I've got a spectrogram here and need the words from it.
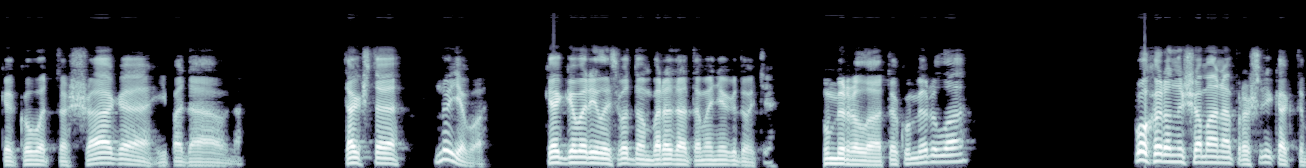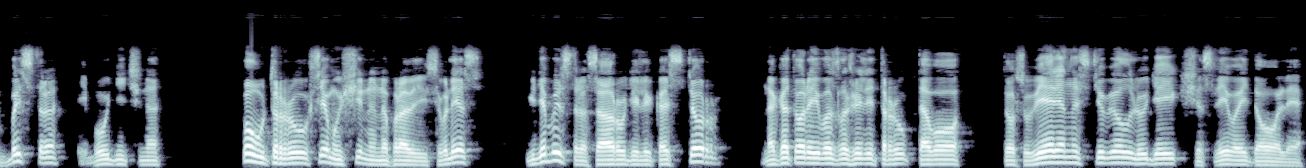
какого-то шага и подавно. Так что, ну его, как говорилось в одном бородатом анекдоте, умерла так умерла. Похороны шамана прошли как-то быстро и буднично. Поутру все мужчины направились в лес, где быстро соорудили костер, на который возложили труп того, кто с уверенностью вел людей к счастливой доле,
